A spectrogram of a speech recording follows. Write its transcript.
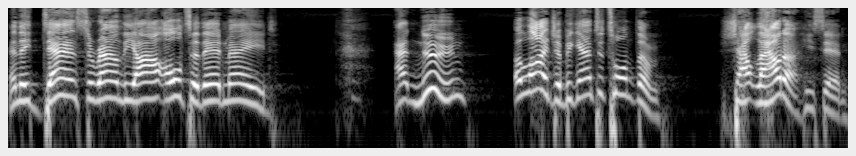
And they danced around the altar they had made. At noon, Elijah began to taunt them. Shout louder, he said.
